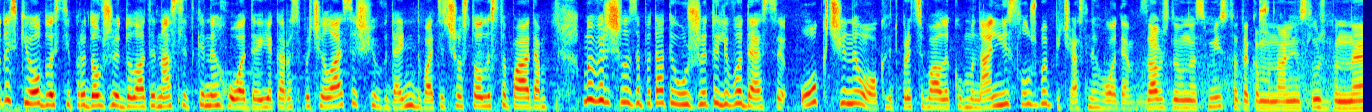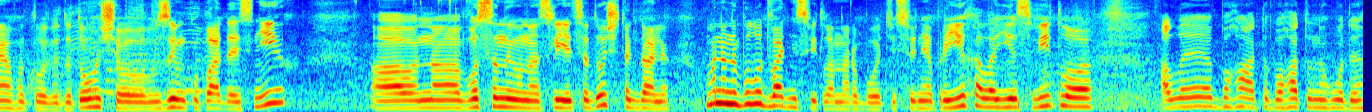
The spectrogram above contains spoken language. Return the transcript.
Одеській області продовжують долати наслідки негоди, яка розпочалася ще в день 26 листопада. Ми вирішили запитати у жителів Одеси, ок чи не ок відпрацювали комунальні служби під час негоди. Завжди у нас місто та комунальні служби не готові до того, що взимку падає сніг, а на восени у нас ліється дощ і так далі. У мене не було два дні світла на роботі. Сьогодні я приїхала, є світло, але багато, багато негоди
